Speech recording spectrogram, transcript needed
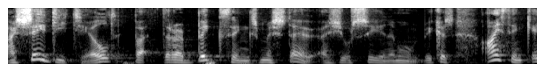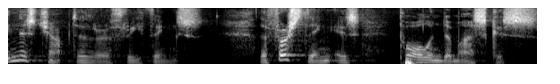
I say detailed, but there are big things missed out, as you'll see in a moment, because I think in this chapter there are three things. The first thing is Paul in Damascus.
